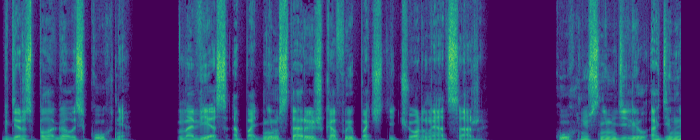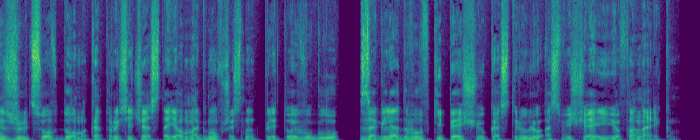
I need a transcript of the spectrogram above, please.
где располагалась кухня, навес, а под ним старые шкафы почти черные от сажи. Кухню с ним делил один из жильцов дома, который сейчас стоял нагнувшись над плитой в углу, заглядывал в кипящую кастрюлю, освещая ее фонариком.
